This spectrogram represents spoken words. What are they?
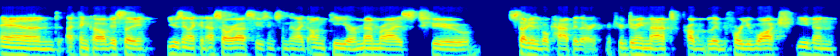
and I think obviously using like an SRS, using something like Anki or Memrise to study the vocabulary. If you're doing that probably before you watch, even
